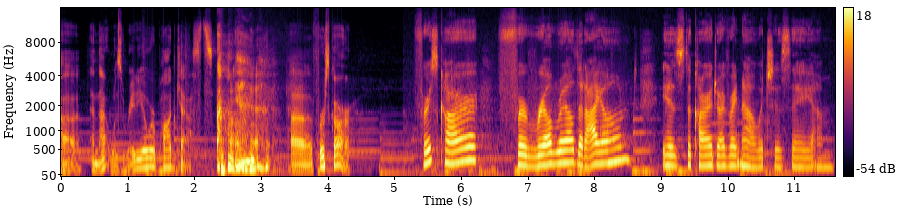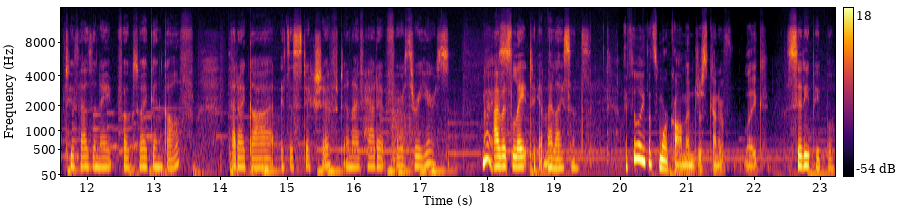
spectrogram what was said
Uh, and that was radio or podcasts. um, uh, first car. First car for real, real that I owned is the car I drive right now, which is a um, 2008 Volkswagen Golf that I got. It's a stick shift, and I've had it for three years. Nice. I was late to get my license. I feel like that's more common, just kind of like, City people.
